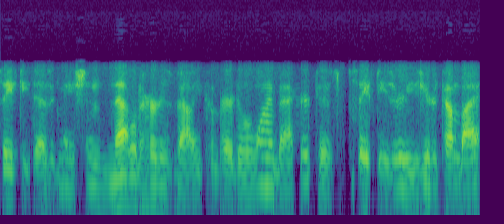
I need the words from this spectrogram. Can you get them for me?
safety designation. and That would hurt his value compared to a linebacker because safeties are easier to come by.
